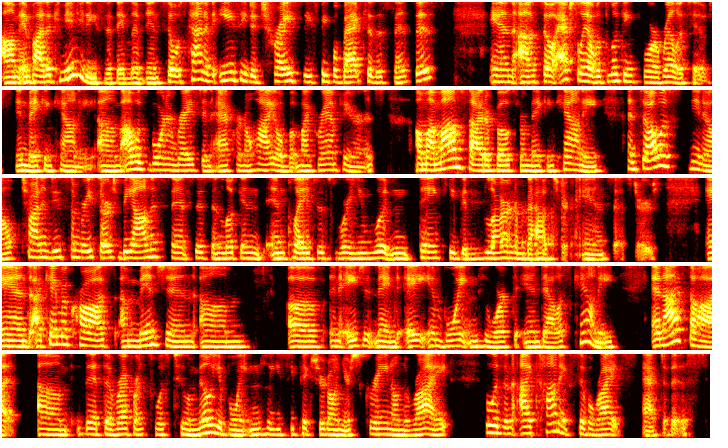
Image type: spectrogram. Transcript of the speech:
Um, and by the communities that they lived in. So it was kind of easy to trace these people back to the census. And uh, so actually, I was looking for relatives in Macon County. Um, I was born and raised in Akron, Ohio, but my grandparents on my mom's side are both from Macon County. And so I was, you know, trying to do some research beyond the census and looking in places where you wouldn't think you could learn about your ancestors. And I came across a mention um, of an agent named A.M. Boynton who worked in Dallas County. And I thought um, that the reference was to Amelia Boynton, who you see pictured on your screen on the right, who was an iconic civil rights activist.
